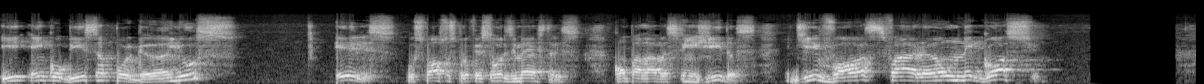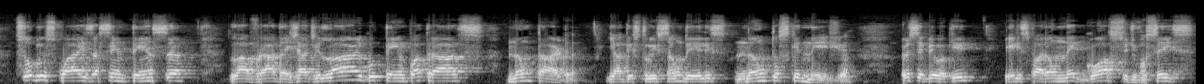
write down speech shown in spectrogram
E em cobiça por ganhos, eles, os falsos professores e mestres, com palavras fingidas, de vós farão negócio, sobre os quais a sentença, lavrada já de largo tempo atrás, não tarda, e a destruição deles não tosqueneja. Percebeu aqui? Eles farão negócio de vocês.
